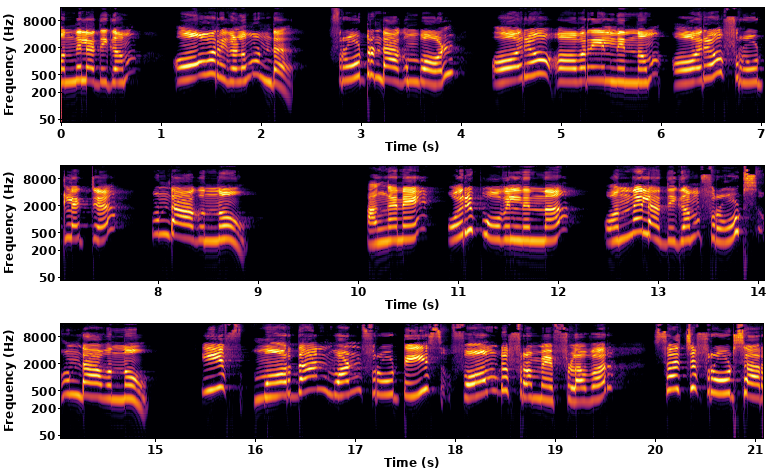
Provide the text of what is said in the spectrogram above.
ഒന്നിലധികം ഓവറികളും ഉണ്ട്. ഫ്രൂട്ട് ഉണ്ടാകുമ്പോൾ ഓരോ ഓവറിയിൽ നിന്നും ഓരോ ഫ്രൂട്ട്ലെറ്റ് ഉണ്ടാകുന്നു. അങ്ങനെ ഒരു പൂവിൽ നിന്ന് ഒന്നിലധികം ഫ്രൂട്ട്സ് ഉണ്ടാവുന്നു. If more than one fruit is formed from a flower such fruits are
